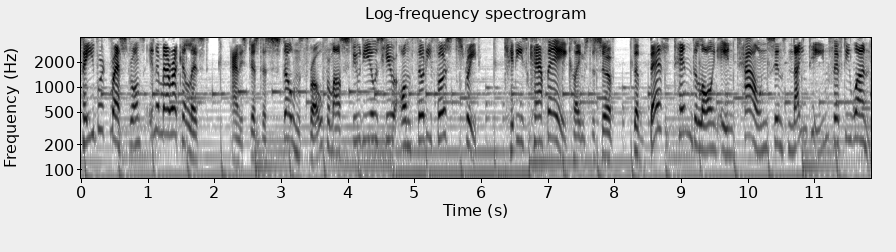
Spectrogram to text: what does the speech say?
favorite restaurants in America list. And it's just a stone's throw from our studios here on 31st Street. Kitty's Cafe claims to serve the best tenderloin in town since 1951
